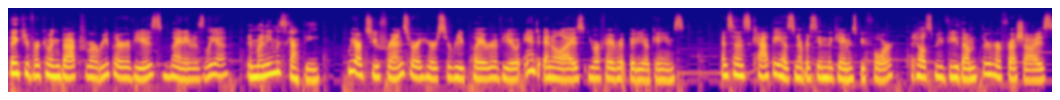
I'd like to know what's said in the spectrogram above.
Thank you for coming back from our replay reviews. My name is Leah. And my name is Kathy. We are two friends who are here to replay, review, and analyze your favorite video games. And since Kathy has never seen the games before, it helps me view them through her fresh eyes,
